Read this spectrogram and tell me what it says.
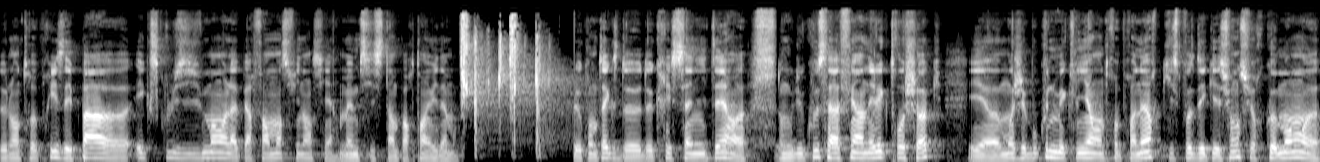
de l'entreprise et pas euh, exclusivement la performance financière, même si c'est important évidemment le contexte de, crise sanitaire. Euh, donc du coup, ça a fait un électrochoc. Et moi, j'ai beaucoup de mes clients entrepreneurs qui se posent des questions sur comment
